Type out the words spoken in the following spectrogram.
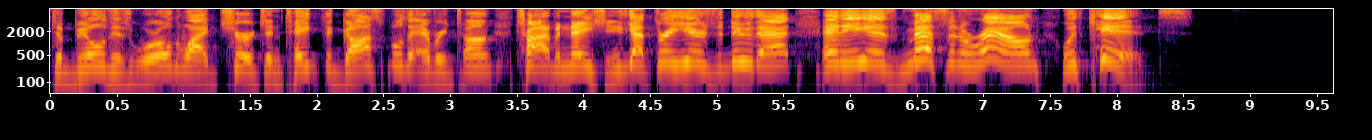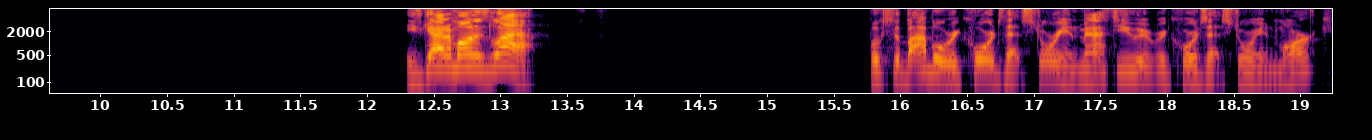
to build his worldwide church and take the gospel to every tongue, tribe, and nation. He's got three years to do that, and he is messing around with kids. He's got them on his lap. Books, the Bible records that story in Matthew, it records that story in Mark.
